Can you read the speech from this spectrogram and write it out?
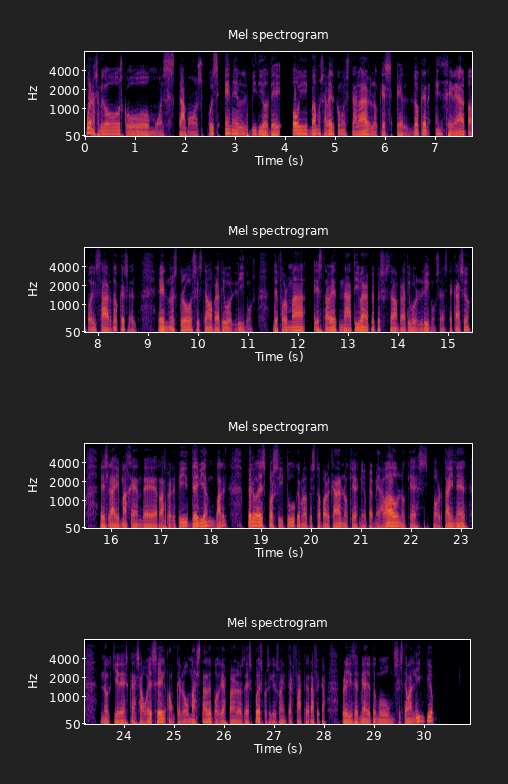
Buenas amigos, ¿cómo estamos? Pues en el vídeo de hoy vamos a ver cómo instalar lo que es el Docker en general para poder instalar Docker en nuestro sistema operativo Linux de forma esta vez nativa en el propio sistema operativo Linux. En este caso es la imagen de Raspberry Pi Debian, ¿vale? Pero es por si tú, que me lo has visto por el canal, no quieres ni OpenMediaVault, no quieres Portainer, no quieres Casa OS, aunque luego más tarde podrías ponerlos después por si quieres una interfaz gráfica. Pero dices, mira, yo tengo un sistema limpio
